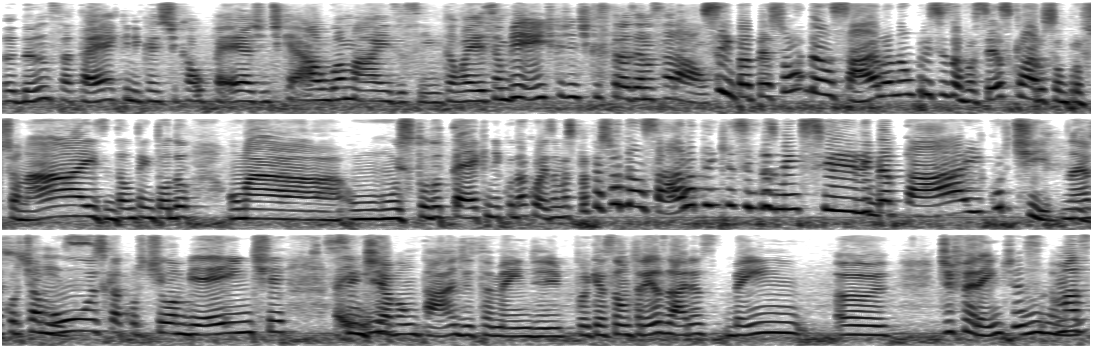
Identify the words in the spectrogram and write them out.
uh, dança técnica, esticar o pé, a gente quer algo a mais, assim. Então é esse ambiente que a gente quis trazer no sarau. Sim, para a pessoa dançar, ela não precisa. Vocês, claro, são profissionais, então tem todo uma, um, estudo técnico da coisa. Mas para a pessoa dançar, ela tem que simplesmente se libertar e curtir, né? Isso, curtir a isso. música, curtir o ambiente. Sentir E- a vontade também de. Porque são três áreas bem ah, diferentes, Uhum. mas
